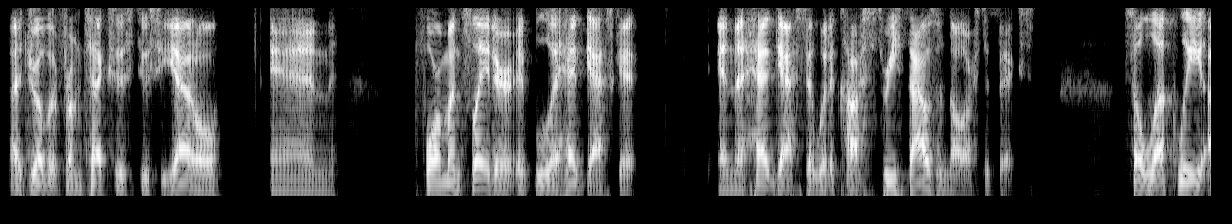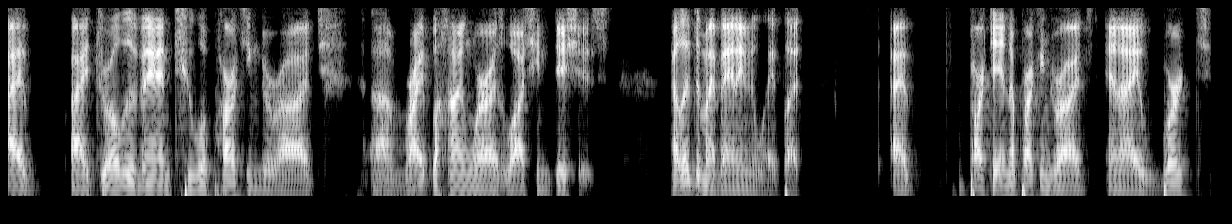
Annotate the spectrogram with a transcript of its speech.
I drove it from Texas to Seattle, and four months later, it blew a head gasket, and the head gasket would have cost three thousand dollars to fix. So luckily, I I drove the van to a parking garage um, right behind where I was washing dishes. I lived in my van anyway, but I parked it in a parking garage and I worked.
